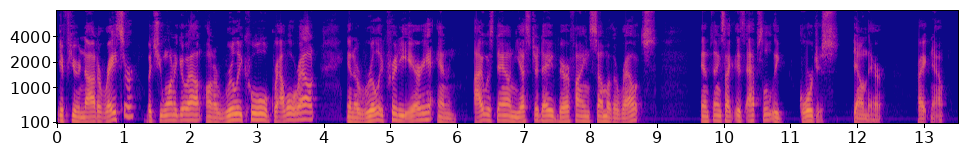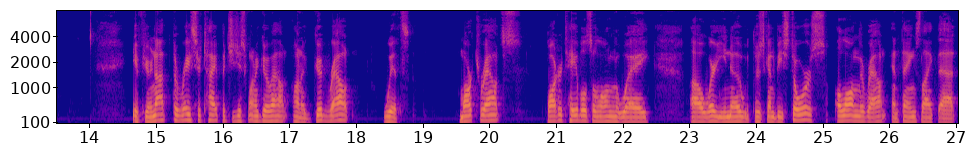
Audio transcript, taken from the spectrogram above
If you're not a racer, but you want to go out on a really cool gravel route in a really pretty area, and I was down yesterday verifying some of the routes and things like it's absolutely gorgeous down there right now. If you're not the racer type, but you just want to go out on a good route with marked routes, water tables along the way, uh, where you know there's going to be stores along the route and things like that.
